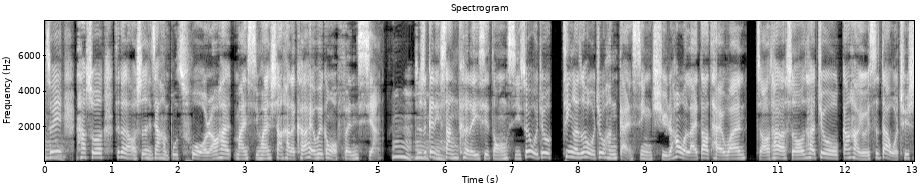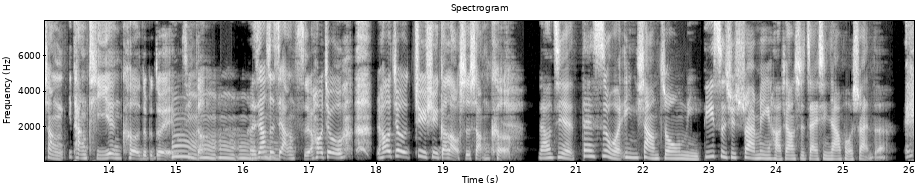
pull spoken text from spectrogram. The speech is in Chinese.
所以他说这个老师很像很不错，然后他蛮喜欢上他的课，他也会跟我分享，嗯，就是跟你上课的一些东西，所以我就听了之后我就很感兴趣。然后我来到台湾找他的时候，他就刚好有一次带我去上一堂体验课，对不对？我记得，嗯嗯嗯，很像是这样子，然后就然后就继续跟老师上课。了解，但是我印象中你第一次去算命好像是在新加坡算的，哎，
